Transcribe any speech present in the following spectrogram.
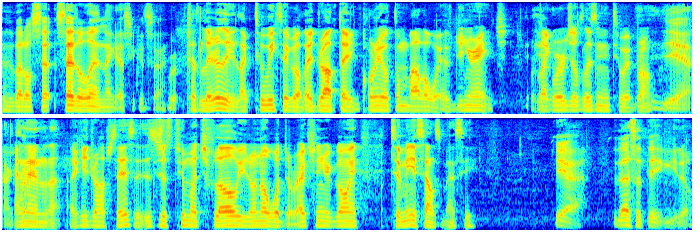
let set, settle in. I guess you could say. Because literally, like two weeks ago, they dropped a Corrido Tumbado with Junior H. Like we're just listening to it, bro. Yeah, exactly. And then uh, like, he drops this. It's just too much flow. You don't know what direction you're going. To me, it sounds messy. yeah, that's the thing. You know,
